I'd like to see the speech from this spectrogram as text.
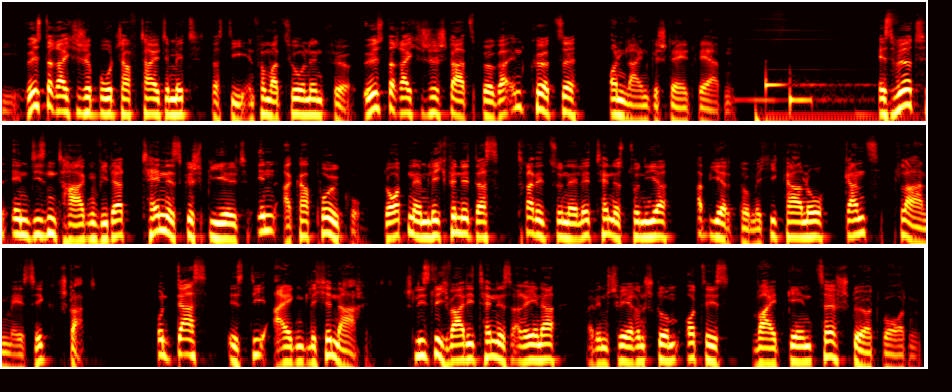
Die österreichische Botschaft teilte mit, dass die Informationen für österreichische Staatsbürger in Kürze online gestellt werden. Es wird in diesen Tagen wieder Tennis gespielt in Acapulco. Dort nämlich findet das traditionelle Tennisturnier Abierto Mexicano ganz planmäßig statt. Und das ist die eigentliche Nachricht. Schließlich war die Tennisarena bei dem schweren Sturm Otis weitgehend zerstört worden.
